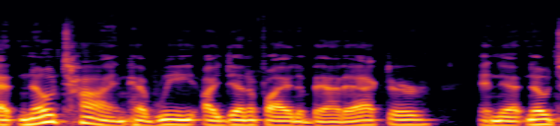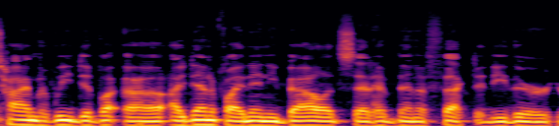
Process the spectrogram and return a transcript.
At no time have we identified a bad actor, and at no time have we uh, identified any ballots that have been affected, either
